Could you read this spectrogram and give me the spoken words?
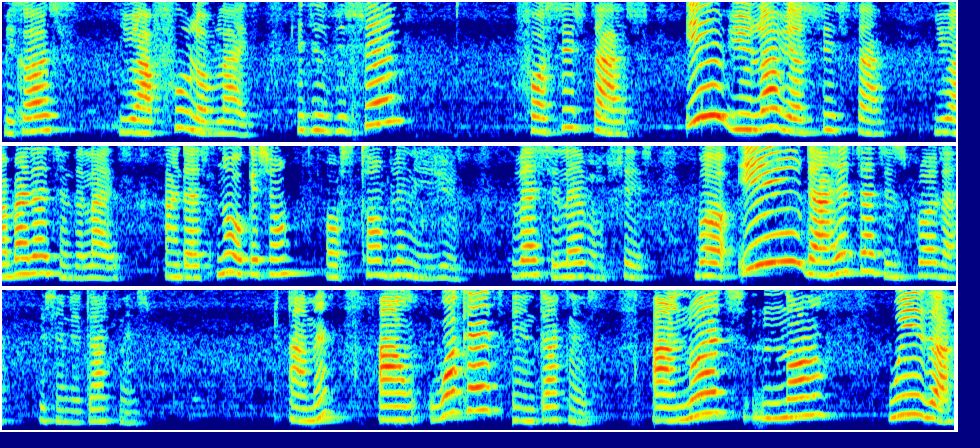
because you are full of light. It is the same for sisters. If you love your sister, you abideth in the light, and there is no occasion of stumbling in you verse 11 says, But he that hateth his brother is in the darkness. Amen. And walketh in darkness, and knoweth not whither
